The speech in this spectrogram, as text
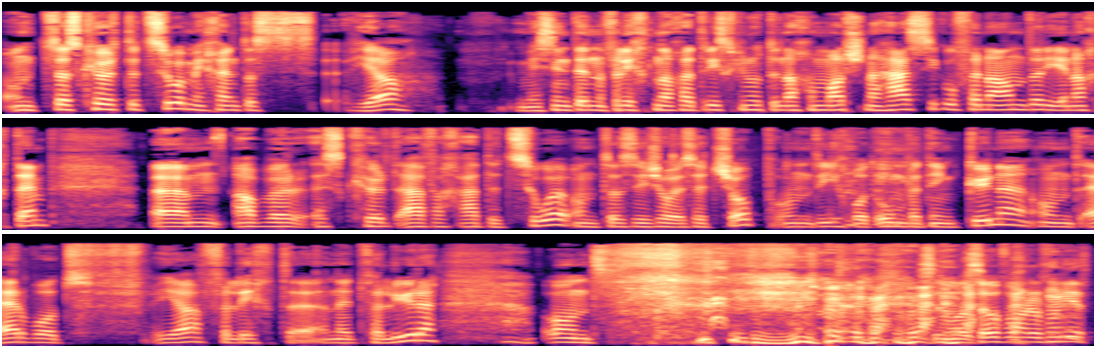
und das gehört dazu. Wir können das, ja, wir sind dann vielleicht nach 30 Minuten nach dem Match noch hässig aufeinander, je nachdem. Ähm, aber es gehört einfach auch dazu und das ist unser Job und ich will unbedingt gewinnen und er will, ja, vielleicht äh, nicht verlieren und das mal so formuliert.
